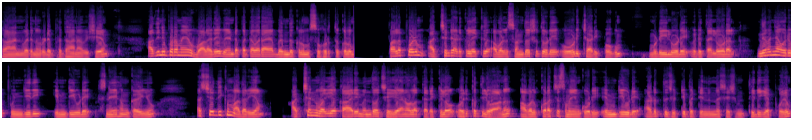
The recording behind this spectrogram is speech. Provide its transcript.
കാണാൻ വരുന്നവരുടെ പ്രധാന വിഷയം. അതിനു പുറമെ വളരെ വേണ്ടപ്പെട്ടവരായ ബന്ധുക്കളും സുഹൃത്തുക്കളും പലപ്പോഴും അച്ഛന്റെ അടുക്കലേക്ക് അവൾ സന്തോഷത്തോടെ ഓടിച്ചാടിപ്പോകും. മുടിയിലൂടെ ഒരു തലോടൽ നിറഞ്ഞ ഒരു പുഞ്ചിരി എം ഡിയുടെ സ്നേഹം കഴിഞ്ഞു. അശ്വതിക്കും അതറിയാം അച്ഛൻ വലിയ കാര്യമെന്തോ ചെയ്യാനുള്ള തിരക്കിലോ ഒരുക്കത്തിലോ ആണ്. അവൾ കുറച്ചു സമയം കൂടി എം ഡിയുടെ അടുത്ത് ചുറ്റിപ്പറ്റി നിന്ന ശേഷം തിരികെ പോരും.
